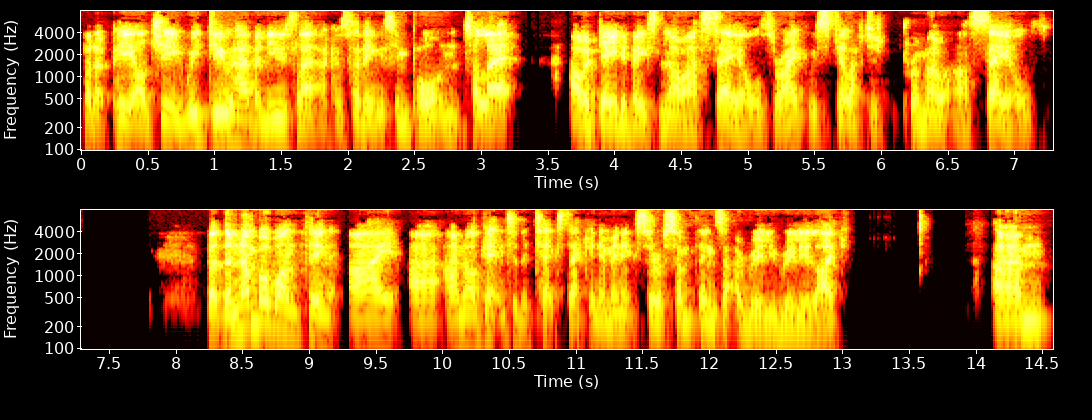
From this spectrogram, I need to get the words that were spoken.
but at PLG, we do have a newsletter because I think it's important to let our database know our sales, right? We still have to promote our sales. But the number one thing I, uh, and I'll get into the tech stack in a minute, there are some things that I really, really like. Um,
